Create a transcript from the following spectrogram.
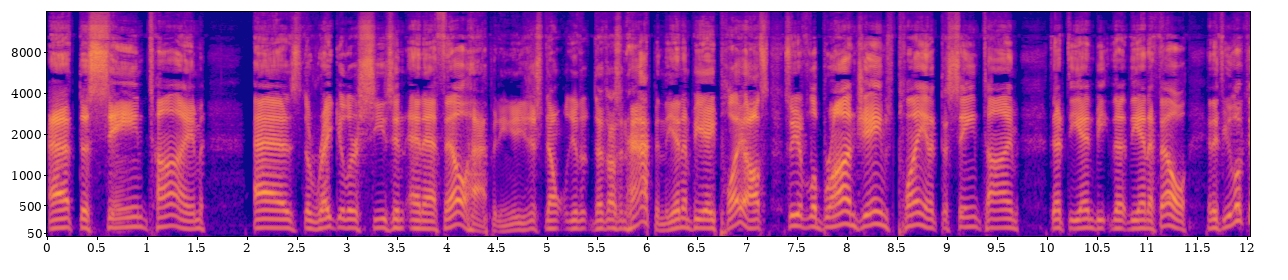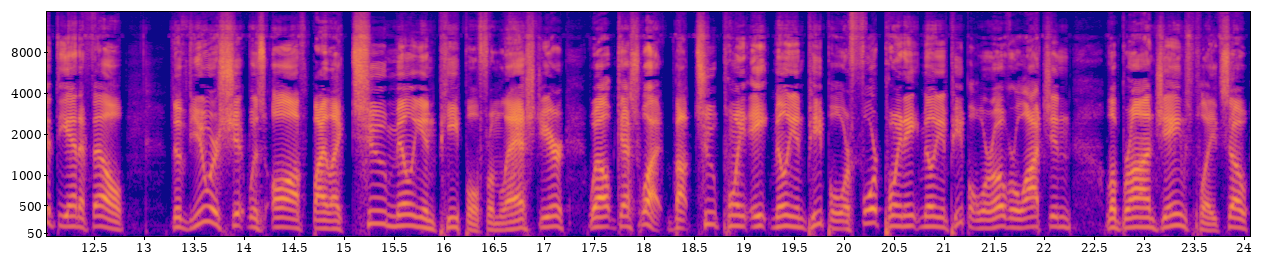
at the same time as the regular season NFL happening. You just don't, you, that doesn't happen. The NBA playoffs, so you have LeBron James playing at the same time that the, NBA, the, the NFL. And if you looked at the NFL, the viewership was off by like 2 million people from last year. Well, guess what? About 2.8 million people or 4.8 million people were over watching LeBron James played. So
